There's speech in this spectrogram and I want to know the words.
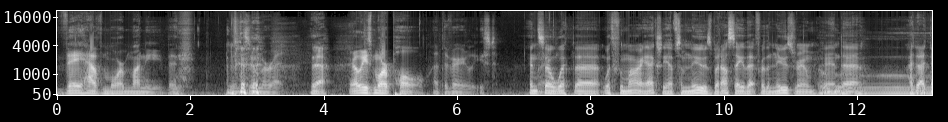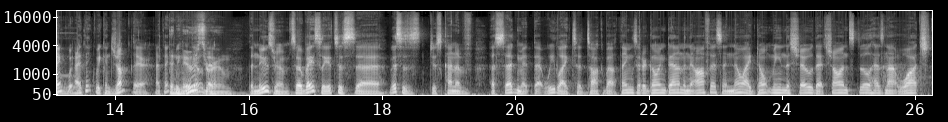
They have more money than, than Zoomerette. Yeah. or at least more pull, at the very least. And so with uh, with Fumari, I actually have some news, but I'll save that for the newsroom. And uh, I, I think we, I think we can jump there. I think The we can go there. newsroom? The newsroom. So basically, it's just uh, this is just kind of a segment that we like to talk about things that are going down in the office. And no, I don't mean the show that Sean still has not watched,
